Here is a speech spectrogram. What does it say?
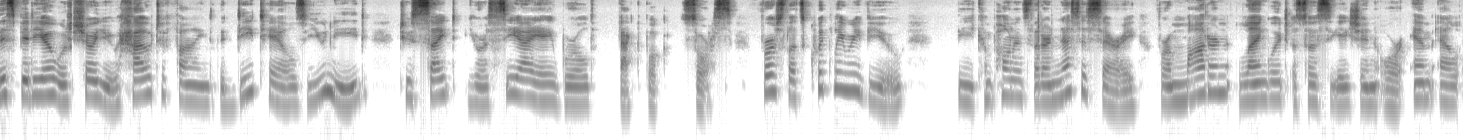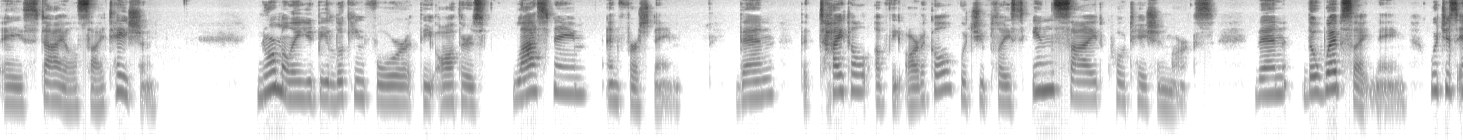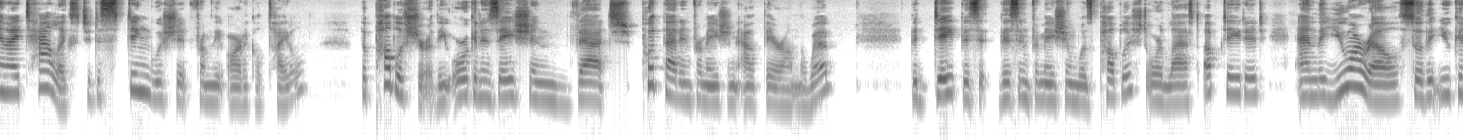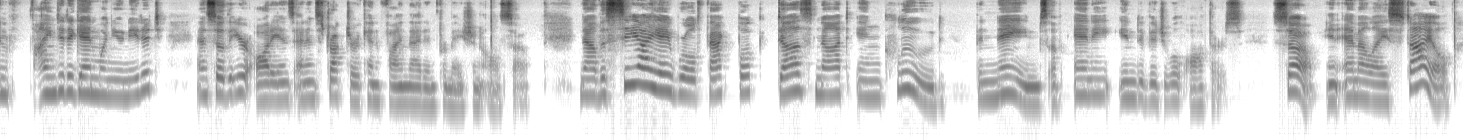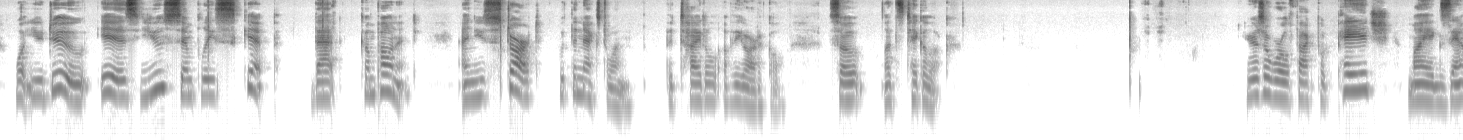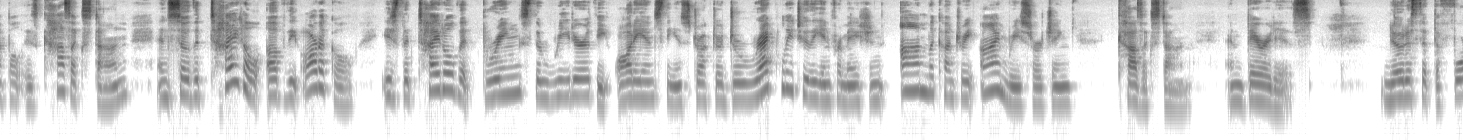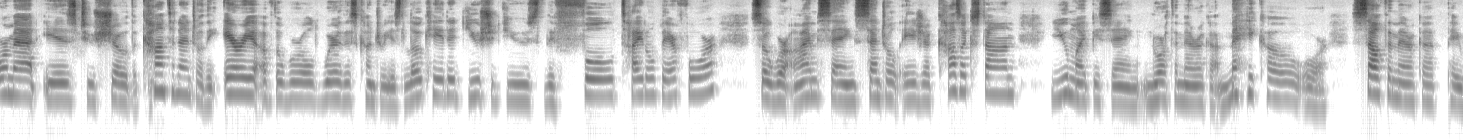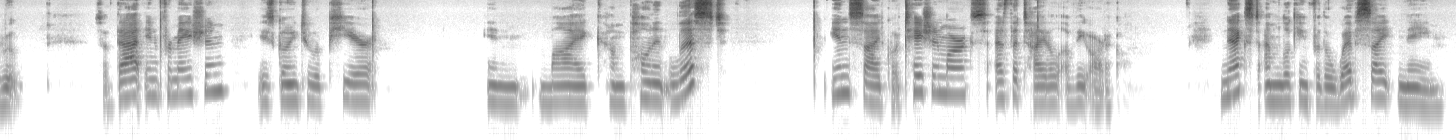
This video will show you how to find the details you need to cite your CIA World Factbook source. First, let's quickly review the components that are necessary for a Modern Language Association or MLA style citation. Normally, you'd be looking for the author's last name and first name. Then the title of the article, which you place inside quotation marks then the website name, which is in italics to distinguish it from the article title, the publisher, the organization that put that information out there on the web, the date this, this information was published or last updated, and the URL so that you can find it again when you need it, and so that your audience and instructor can find that information also. Now, the CIA World Factbook does not include the names of any individual authors. So in MLA style, what you do is you simply skip that component and you start with the next one, the title of the article. So let's take a look. Here's a World Factbook page. My example is Kazakhstan, and so the title of the article is the title that brings the reader, the audience, the instructor directly to the information on the country I'm researching, Kazakhstan. And there it is. Notice that the format is to show the continent or the area of the world where this country is located. You should use the full title, therefore. So where I'm saying Central Asia, Kazakhstan, you might be saying North America, Mexico, or South America, Peru. So that information is going to appear in my component list inside quotation marks as the title of the article. Next, I'm looking for the website name.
